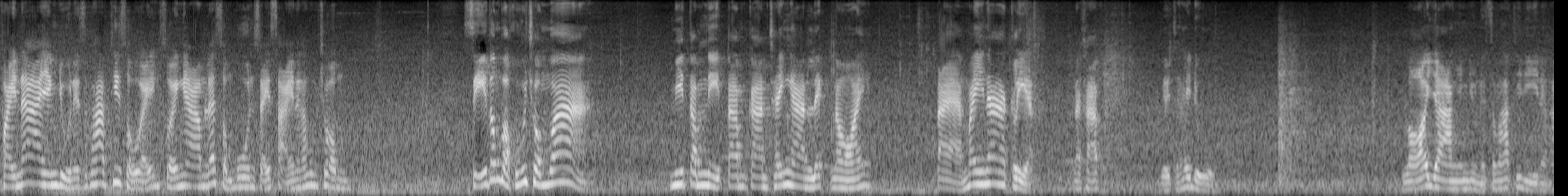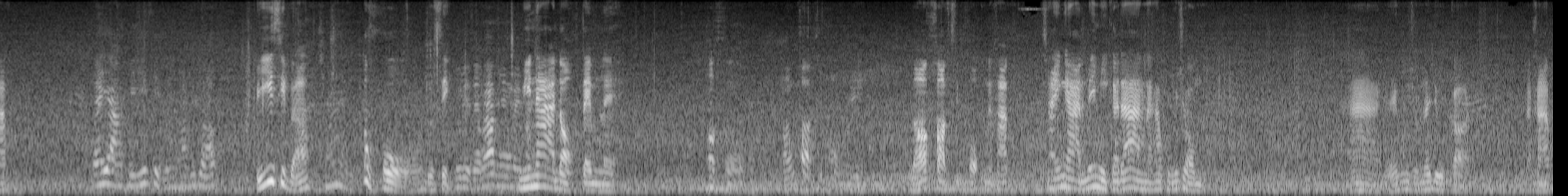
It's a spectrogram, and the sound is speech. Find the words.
ไฟหน้ายังอยู่ในสภาพที่สวย สวยงามและสมบูรณ์ใสๆนะครับคุณผู้ชม สีต้องบอกคุณผู้ชมว่า มีตำหนิตามการใช้งานเล็กน้อย แต่ไม่น่าเกลียดนะครับ เดี๋ยวจะให้ดูล้อยางยังอยู่ในสภาพที่ดีนะครับและยางปี20นะครับพี่จ๊อบปี20เหรอใช่โอ้โหดูสิดูดิสภาพยังไงมีหน้าดอกเต็มเลยโอ้โหพร้อมปอบ16พี่ล้อขอบ 16 นะครับ ใช้งานไม่มีกระด้างนะครับคุณผู้ชมอ่าเดี๋ยวให้คุณผู้ชมได้ดูก่อนนะครับ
